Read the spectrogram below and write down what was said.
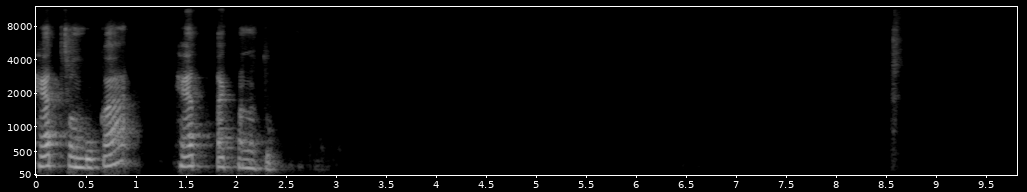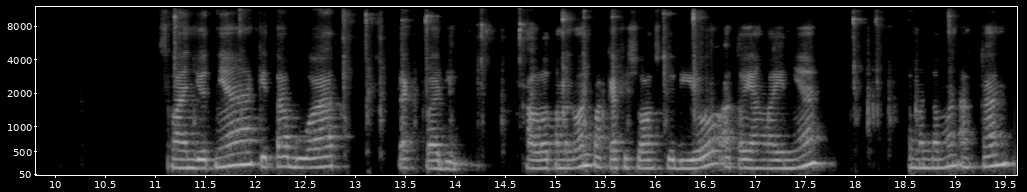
Head pembuka head tag penutup. Selanjutnya kita buat tag body. Kalau teman-teman pakai Visual Studio atau yang lainnya, teman-teman akan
